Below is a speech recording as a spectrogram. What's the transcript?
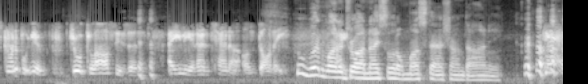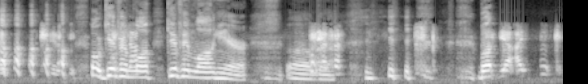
scribble, you know, draw glasses and alien antenna on Donny. Who wouldn't want to draw a nice little mustache on Donny? Oh, give him long, give him long hair. Oh, but Yeah, I think.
